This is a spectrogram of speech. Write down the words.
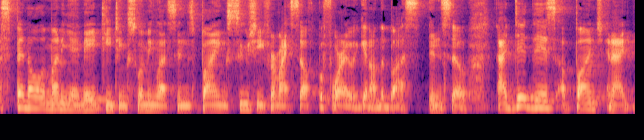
spend all the money I made teaching swimming lessons buying sushi for myself before I would get on the bus. And so I did this a bunch and I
